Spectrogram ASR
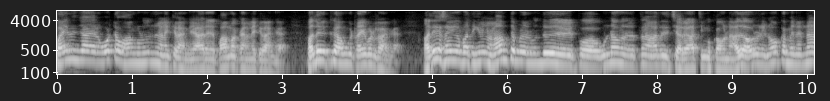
பதினஞ்சாயிரம் ஓட்டை வாங்கணும்னு நினைக்கிறாங்க. யார்? பாமக நினைக்கிறாங்க. அதுக்கு அவங்க ட்ரை பண்ணுறாங்க அதே சமயம் பார்த்தீங்கன்னா நாம் தமிழர் வந்து இப்போது உண்ணாவிரதத்தில் ஆதரிச்சார் அதிமுக ஒன்று அது அவருடைய நோக்கம் என்னென்னா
